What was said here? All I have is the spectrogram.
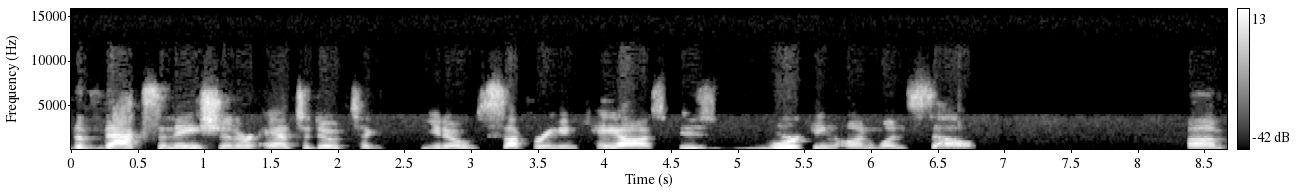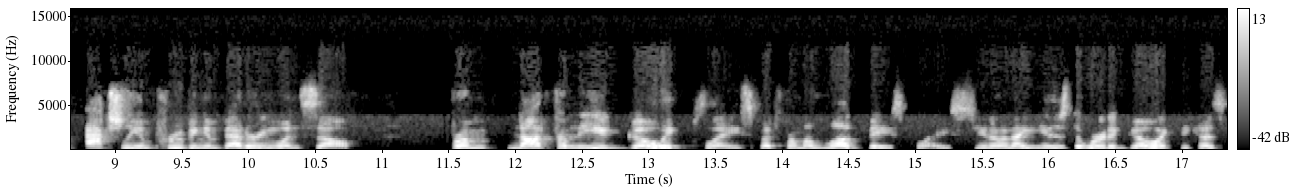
the vaccination or antidote to you know, suffering and chaos is working on oneself, um, actually improving and bettering oneself from not from the egoic place, but from a love-based place. You know, and I use the word egoic because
